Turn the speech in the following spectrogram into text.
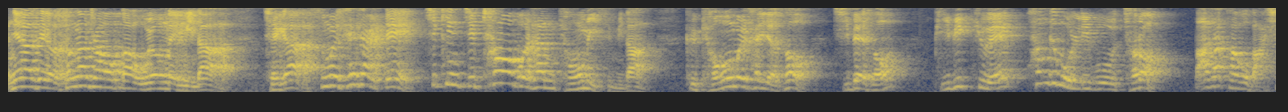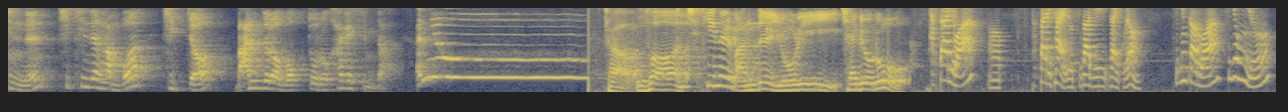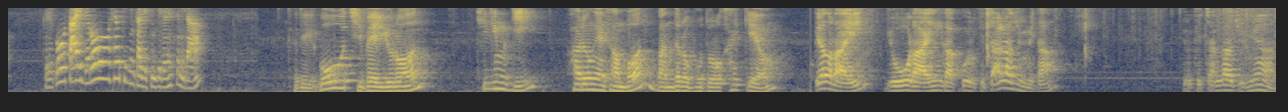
안녕하세요. 청년창업가 오영래입니다. 제가 23살 때 치킨집 창업을 한 경험이 있습니다. 그 경험을 살려서 집에서 BBQ에 황금 올리브처럼 바삭하고 맛있는 치킨을 한번 직접 만들어 먹도록 하겠습니다. 안녕! 자, 우선 치킨을 만들 요리 재료로 닭다리와 어, 닭다리살 이두 가지가 있고요. 튀김가루와 식용유 그리고 사이드로 새우튀김까지 준비를 했습니다. 그리고 집에 이런 튀김기 활용해서 한번 만들어 보도록 할게요. 뼈 라인, 요 라인 갖고 이렇게 잘라줍니다. 이렇게 잘라주면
